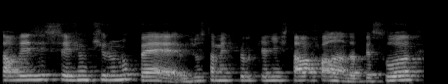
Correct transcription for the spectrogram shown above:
Talvez isso seja um tiro no pé, justamente pelo que a gente estava falando. A pessoa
